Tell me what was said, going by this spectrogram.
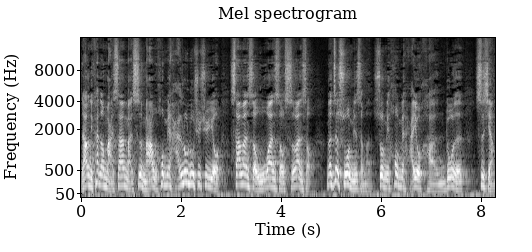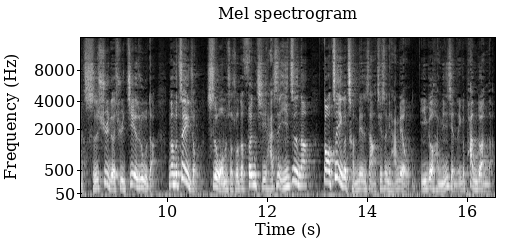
然后你看到买三、买四、买五，后面还陆陆续续有三万手、五万手、十万手。那这说明什么？说明后面还有很多人是想持续的去介入的。那么这种是我们所说的分歧还是一致呢？到这个层面上，其实你还没有一个很明显的一个判断的。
